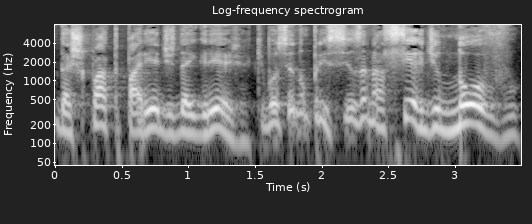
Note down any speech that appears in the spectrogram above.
das quatro paredes da igreja, que você não precisa nascer de novo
